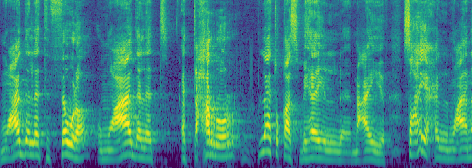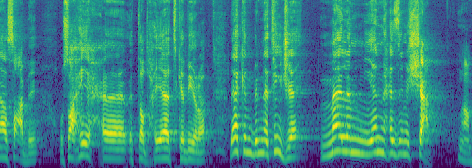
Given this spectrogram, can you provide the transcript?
معادلة الثورة ومعادلة التحرر لا تقاس بهاي المعايير. صحيح المعاناة صعبة وصحيح التضحيات كبيرة لكن بالنتيجة ما لم ينهزم الشعب. نعم.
